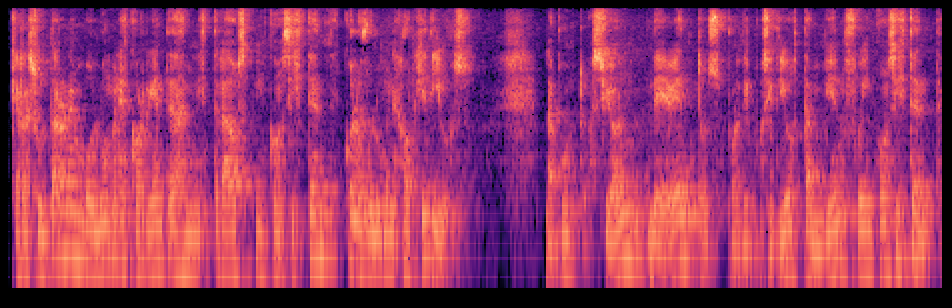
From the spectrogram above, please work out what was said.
que resultaron en volúmenes corrientes administrados inconsistentes con los volúmenes objetivos. La puntuación de eventos por dispositivos también fue inconsistente.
